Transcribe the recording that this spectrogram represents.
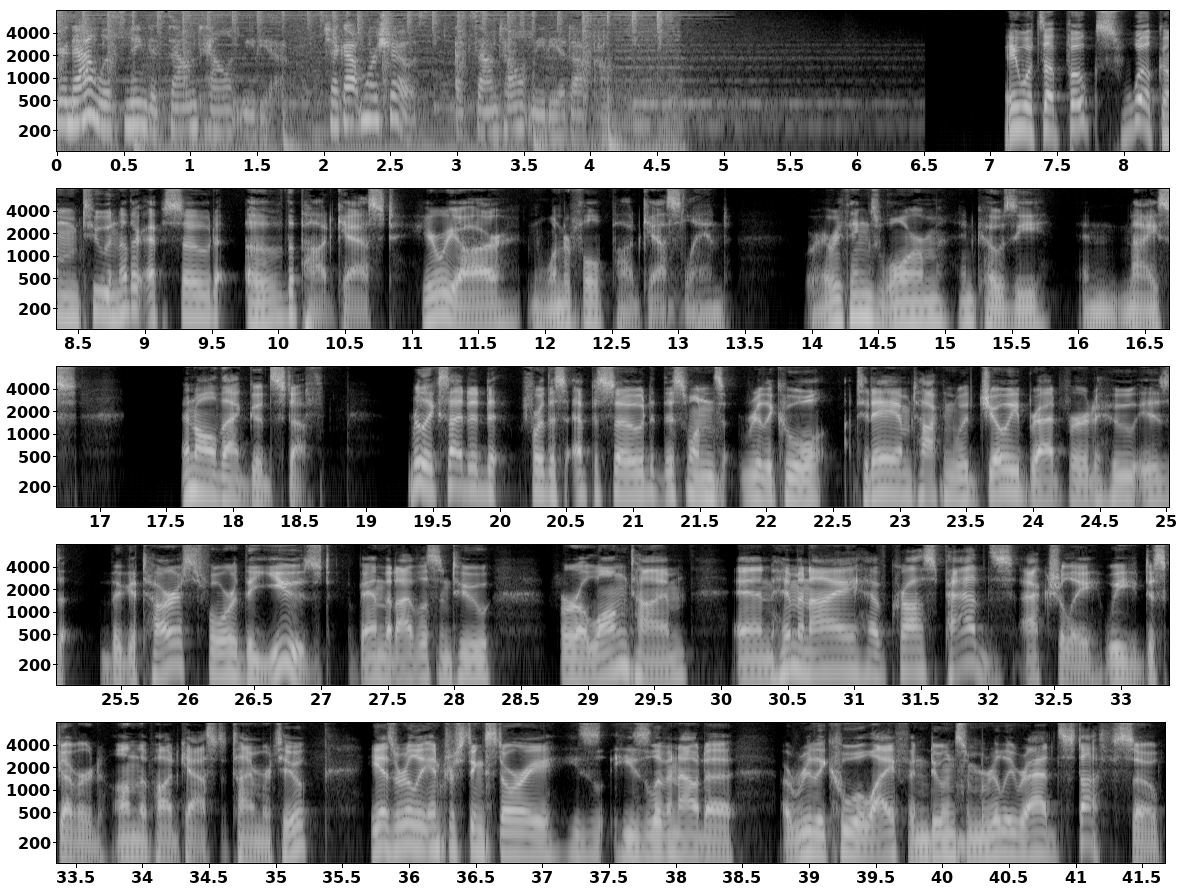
You're now listening to Sound Talent Media. Check out more shows at soundtalentmedia.com. Hey, what's up, folks? Welcome to another episode of the podcast. Here we are in wonderful podcast land where everything's warm and cozy and nice and all that good stuff. Really excited for this episode. This one's really cool. Today I'm talking with Joey Bradford, who is the guitarist for The Used, a band that I've listened to for a long time and him and I have crossed paths, actually, we discovered on the podcast a time or two. He has a really interesting story. He's he's living out a, a really cool life and doing some really rad stuff. So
